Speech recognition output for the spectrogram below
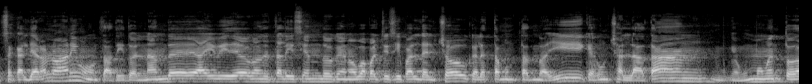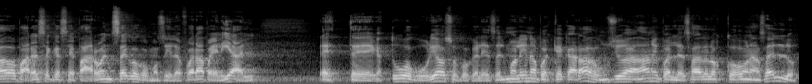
se caldearon los ánimos. Tatito Hernández hay videos donde está diciendo que no va a participar del show, que él está montando allí, que es un charlatán, que en un momento dado parece que se paró en seco como si le fuera a pelear. Este, que estuvo curioso, porque le dice el Molina, pues qué carajo, un ciudadano y pues le sale los cojones hacerlo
